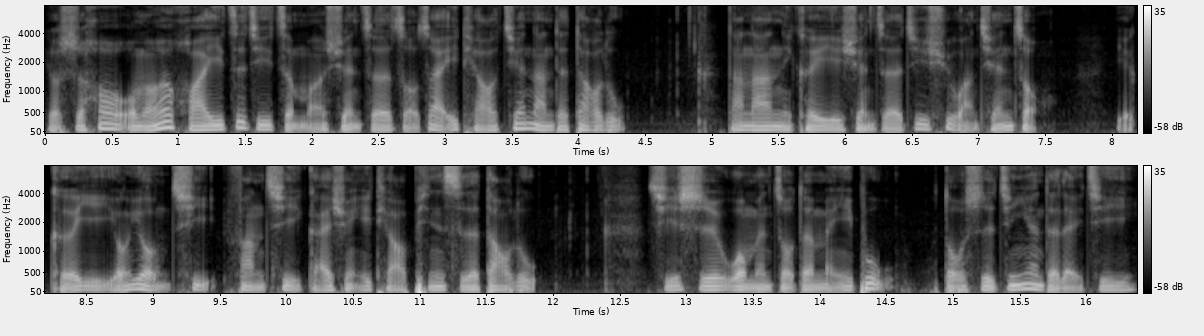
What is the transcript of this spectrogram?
有时候我们会怀疑自己怎么选择走在一条艰难的道路。当然，你可以选择继续往前走，也可以有勇气放弃，改选一条平时的道路。其实，我们走的每一步都是经验的累积，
